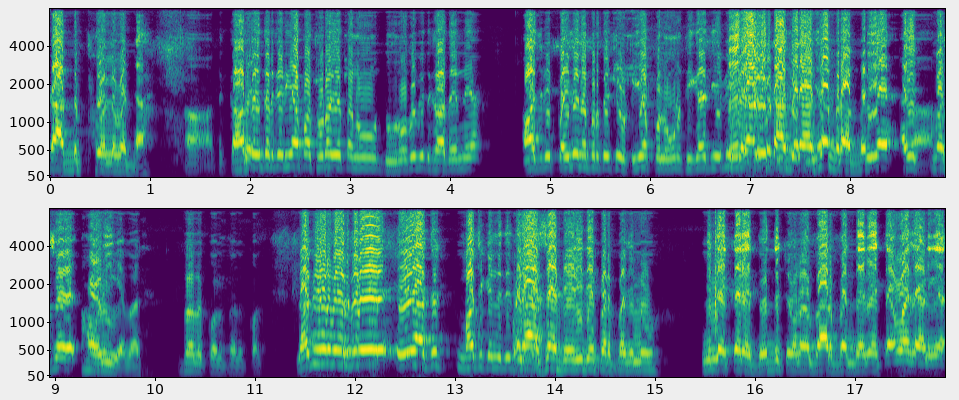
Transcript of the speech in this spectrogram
ਕੱਦ ਫੁੱਲ ਵੱਡਾ। ਹਾਂ ਤੇ ਕਾਬੇ ਇਧਰ ਜਿਹੜੀਆਂ ਆਪਾਂ ਥੋੜਾ ਜਿਹਾ ਤੁਹਾਨੂੰ ਦੂਰੋਂ ਤੋਂ ਵੀ ਦਿਖਾ ਦਿੰਨੇ ਆ ਆ ਜਿਹੜੀ ਪਹਿਲੇ ਨੰਬਰ ਤੇ ਝੋਟੀ ਆ ਪਲੂਨ ਠੀਕ ਆ ਜੀ ਇਹ ਵੀ ਇਹਦਾ ਵੀ ਵੱਡੀ ਕੱਦ ਝੋਟੀ ਆ। ਰਾਸਾ ਬਰਾਬਰ ਹੀ ਆ ਅਜੇ ਬਸ ਹੌਲੀ ਆ ਬਸ। ਬਿਲਕੁਲ ਬਿਲਕੁਲ। ਲੈ ਵੀ ਹਰਵੇਲ ਵੀਰੇ ਇਹ ਅੱਜ ਮੱਝ ਕਿੰਨੇ ਦੀ ਦਿੱਤੀ ਆ? ਰਾਸਾ ਡੇਰੀ ਦੇ ਪਰਪਸ ਨੂੰ ਜਿੰਨੇ ਘਰੇ ਦੁੱਧ ਚੋਣਾ ਬਾਹਰ ਬੰਦੇ ਨੇ ਚਾਹਾਂ ਜਾਣੀਆਂ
